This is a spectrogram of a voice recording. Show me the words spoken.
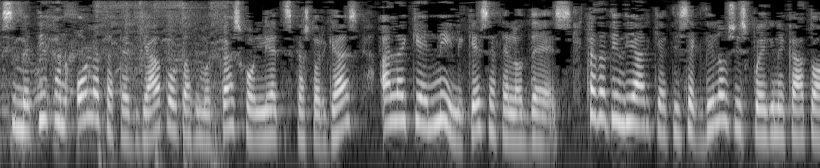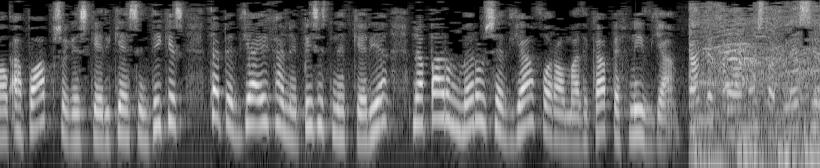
συμμετείχαν όλα τα παιδιά από τα δημοτικά σχολεία της Καστοριάς αλλά και ενήλικες εθελοντές. Κατά τη διάρκεια της εκδήλωσης που έγινε κάτω από άψογες καιρικές συνθήκες, τα παιδιά είχαν επίσης την ευκαιρία να πάρουν μέρος σε διάφορα ομαδικά παιχνίδια. Κάθε χρόνο, στα πλαίσια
